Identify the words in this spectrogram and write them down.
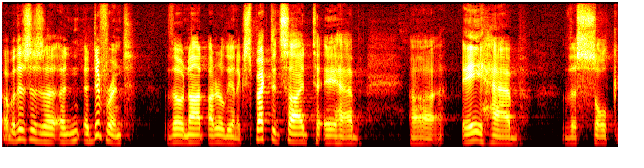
Uh, but this is a, a, a, different, though not utterly unexpected side to Ahab. Uh, Ahab, the sulk,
